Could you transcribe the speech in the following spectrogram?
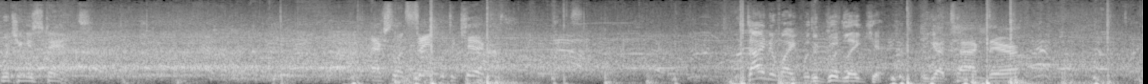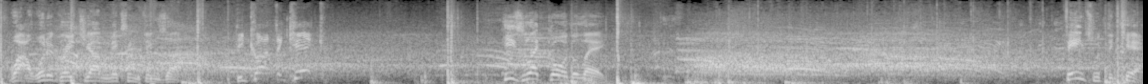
switching his stance. Excellent feint with the kick. Dynamite with a good leg kick. He got tagged there. Wow, what a great job mixing things up. He caught the kick. He's let go of the leg. Feints with the kick.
